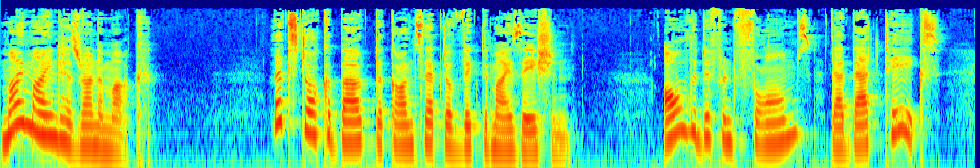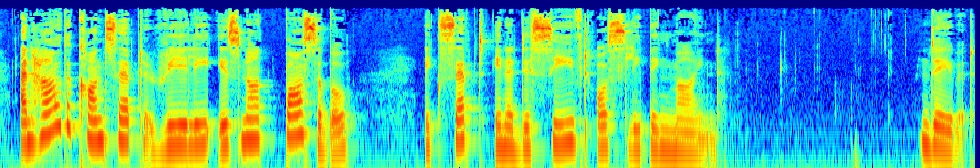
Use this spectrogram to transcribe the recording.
My mind has run amok. Let's talk about the concept of victimization, all the different forms that that takes and how the concept really is not possible except in a deceived or sleeping mind. David.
